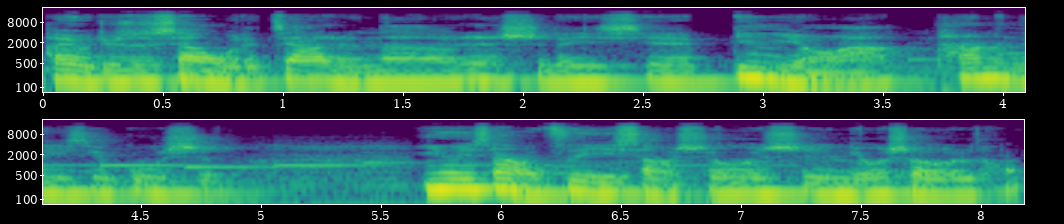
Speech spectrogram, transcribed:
还有就是像我的家人啊、认识的一些病友啊，他们的一些故事。因为像我自己小时候是留守儿童，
